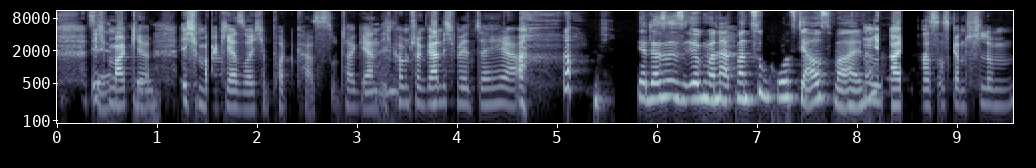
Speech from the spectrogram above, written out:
Sehr Ich mag ja, schön. ich mag ja solche Podcasts total gern. Ich komme schon gar nicht mehr hinterher. Ja, das ist irgendwann hat man zu groß die Auswahl. Ne? Ja, das ist ganz schlimm.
